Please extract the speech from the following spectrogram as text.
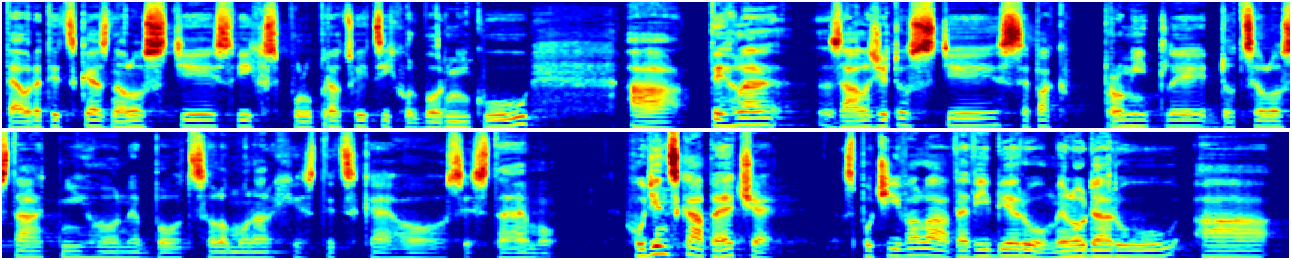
teoretické znalosti svých spolupracujících odborníků a tyhle záležitosti se pak promítly do celostátního nebo celomonarchistického systému. Chudinská péče spočívala ve výběru milodarů a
